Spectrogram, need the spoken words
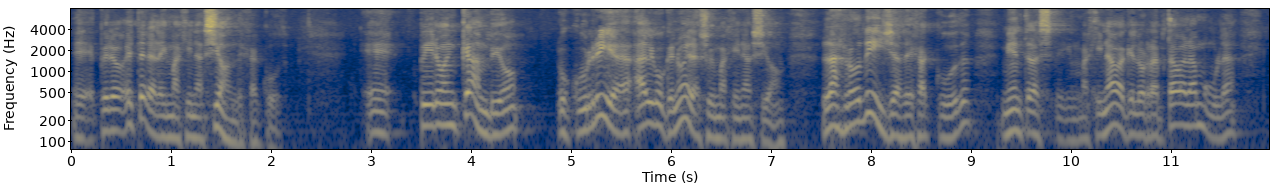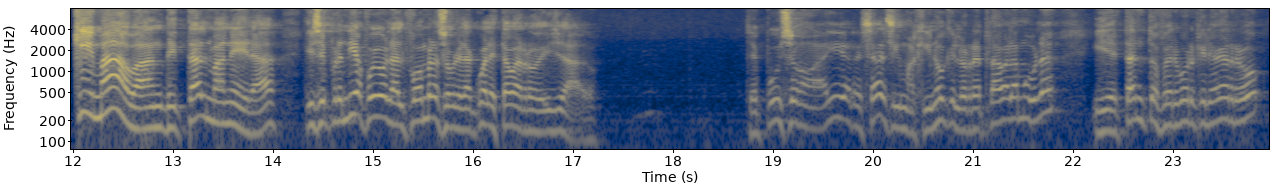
eh, pero esta era la imaginación de Hakud. pero en cambio ocurría algo que no era su imaginación. Las rodillas de Hakud, mientras imaginaba que lo raptaba la mula, quemaban de tal manera que se prendía fuego la alfombra sobre la cual estaba arrodillado. Se puso ahí a rezar, se imaginó que lo raptaba la mula y de tanto fervor que le agarró,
